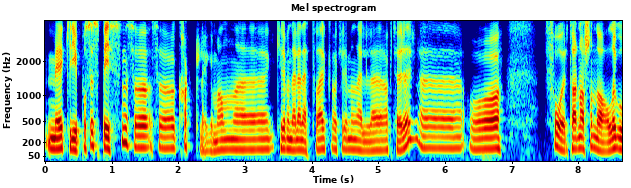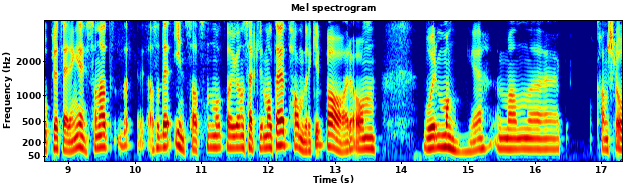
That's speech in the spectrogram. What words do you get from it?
med Kripos i spissen så, så kartlegger man uh, kriminelle nettverk og kriminelle aktører. Uh, og foretar nasjonale gode prioriteringer. Sånn at altså det, Innsatsen mot organisert kriminalitet handler ikke bare om hvor mange man uh, kan slå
